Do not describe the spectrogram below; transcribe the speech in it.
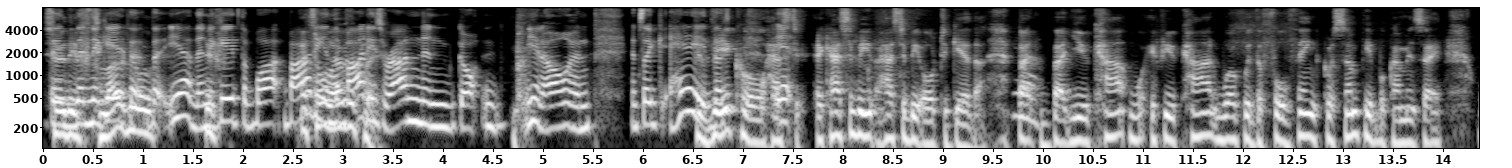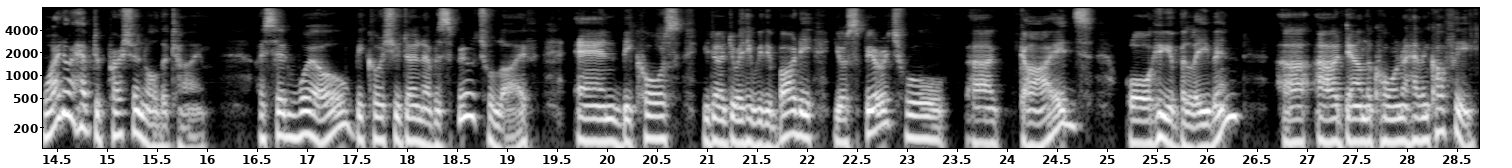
So they, they negate the, the yeah, they negate the bo- body and the the body's place. rotten and go, you know, and it's like, hey, the vehicle has it- to it has to be has to be all together Yeah. but but you can't if you can't work with the full thing because some people come and say why do i have depression all the time i said well because you don't have a spiritual life and because you don't do anything with your body your spiritual uh, guides or who you believe in uh, are down the corner having coffee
